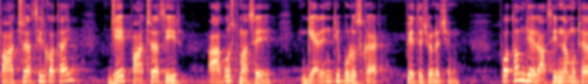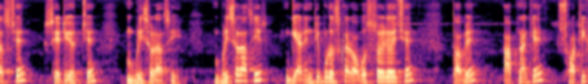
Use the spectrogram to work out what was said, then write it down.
পাঁচ রাশির কথায়, যে পাঁচ রাশির আগস্ট মাসে গ্যারেন্টি পুরস্কার পেতে চলেছেন। প্রথম যে রাশির নাম উঠে আসছে, সেটি হচ্ছে বৃষ রাশি। বৃষ রাশির গ্যারেন্টি পুরস্কার অবশ্যই রয়েছে, তবে আপনাকে সঠিক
